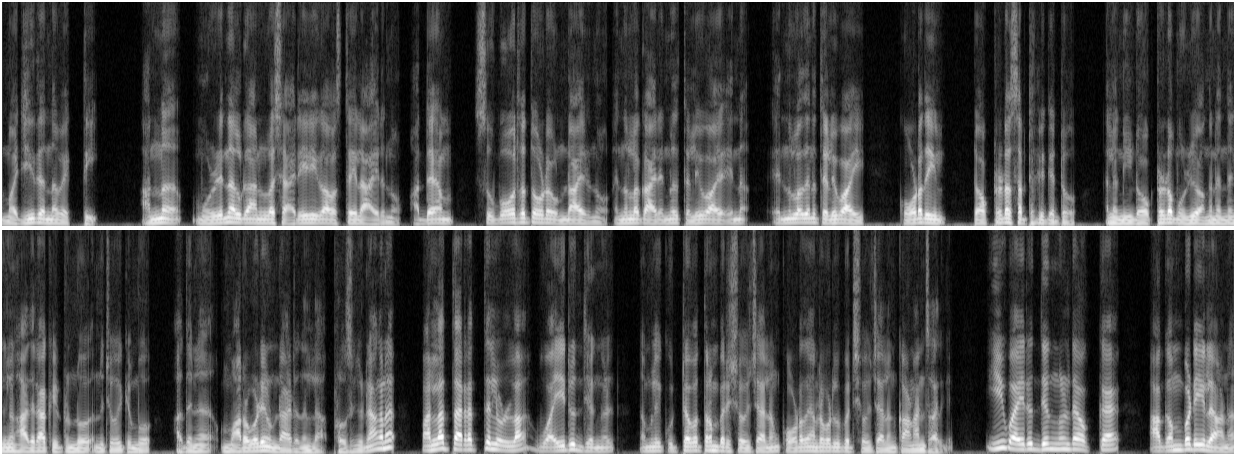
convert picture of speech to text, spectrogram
മജീദ് എന്ന വ്യക്തി അന്ന് മൊഴി നൽകാനുള്ള ശാരീരിക അവസ്ഥയിലായിരുന്നു അദ്ദേഹം സുബോധത്തോടെ ഉണ്ടായിരുന്നു എന്നുള്ള കാര്യങ്ങൾ തെളിവായി എന്ന് എന്നുള്ളതിന് തെളിവായി കോടതിയിൽ ഡോക്ടറുടെ സർട്ടിഫിക്കറ്റോ അല്ലെങ്കിൽ ഡോക്ടറുടെ മൊഴിയോ അങ്ങനെ എന്തെങ്കിലും ഹാജരാക്കിയിട്ടുണ്ടോ എന്ന് ചോദിക്കുമ്പോൾ അതിന് മറുപടി ഉണ്ടായിരുന്നില്ല. പ്രോസിക്യൂട്ടർ അങ്ങനെ പല തരത്തിലുള്ള വൈരുദ്ധ്യങ്ങൾ നമ്മൾ ഈ കുറ്റപത്രം പരിശോധിച്ചാലും കോടതി നടപടികൾ പരിശോധിച്ചാലും കാണാൻ സാധിക്കും. ഈ വൈരുദ്ധ്യങ്ങളുടെ ഒക്കെ അകമ്പടിയിലാണ്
